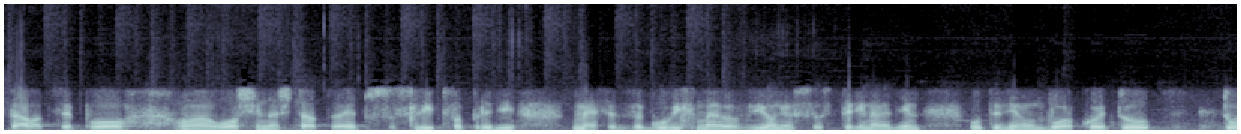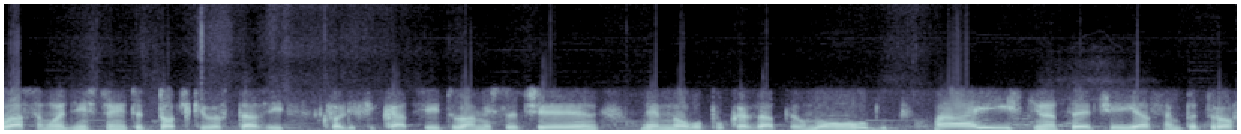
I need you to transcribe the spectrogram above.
стават все по-лоши нещата. Ето с Литва преди месец загубихме в Вилниус с 3 на 1 от един отбор, който това са му единствените точки в тази квалификация и това мисля, че е много показателно. А и истината е, че Ясен Петров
